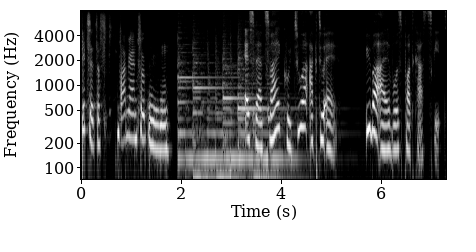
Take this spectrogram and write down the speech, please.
Bitte, das war mir ein Vergnügen. SWR 2 Kultur aktuell. Überall, wo es Podcasts gibt.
